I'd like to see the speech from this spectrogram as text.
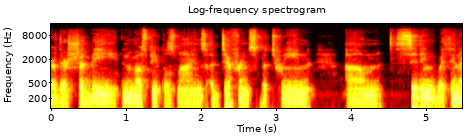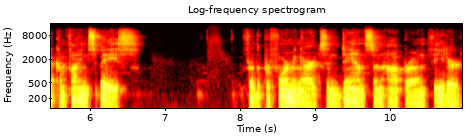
or there should be in most people's minds a difference between um, sitting within a confined space for the performing arts and dance and opera and theater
